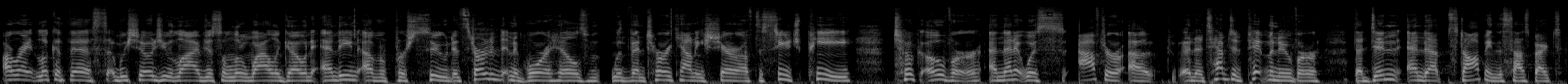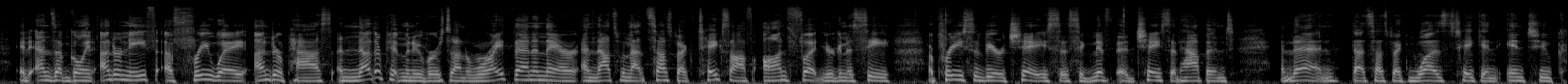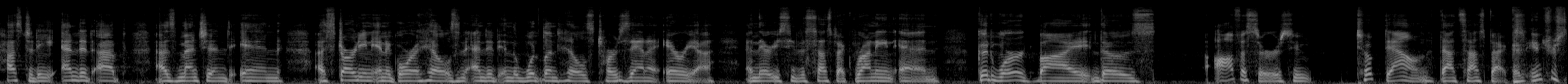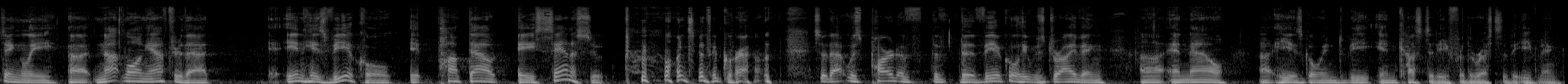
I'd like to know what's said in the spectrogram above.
All right, look at this. We showed you live just a little while ago an ending of a pursuit. It started in Agoura Hills with Ventura County Sheriff. The CHP took over, and then it was after a, an attempted pit maneuver that didn't end up stopping the suspect. It ends up going underneath a freeway underpass. Another pit maneuver is done right then and there, and that's when that suspect takes off on foot. You're going to see a pretty severe chase, a significant chase that happened. And then that suspect was taken into custody, ended up, as mentioned, in uh, starting in Agoura Hills and ended in the Woodland Hills, Tarzana area. And there you see the suspect running and good work by those officers who took down that suspect. And interestingly, uh, not long after that, in his vehicle, it popped out a Santa suit onto the ground. So that was part of the, the vehicle he was driving, uh, and now Uh, he is going to be in custody for the rest of the evening.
